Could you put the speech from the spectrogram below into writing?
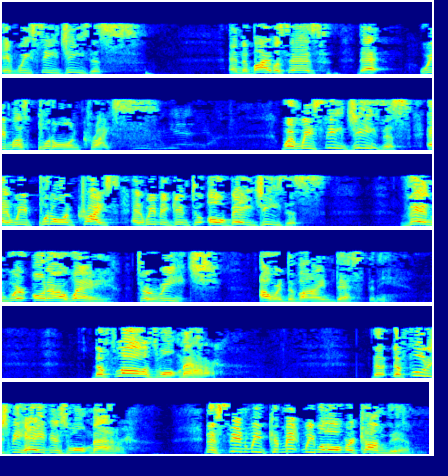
if we see Jesus and the Bible says that we must put on Christ. When we see Jesus and we put on Christ and we begin to obey Jesus, then we're on our way to reach our divine destiny. The flaws won't matter. The, the foolish behaviors won't matter. The sin we commit, we will overcome them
